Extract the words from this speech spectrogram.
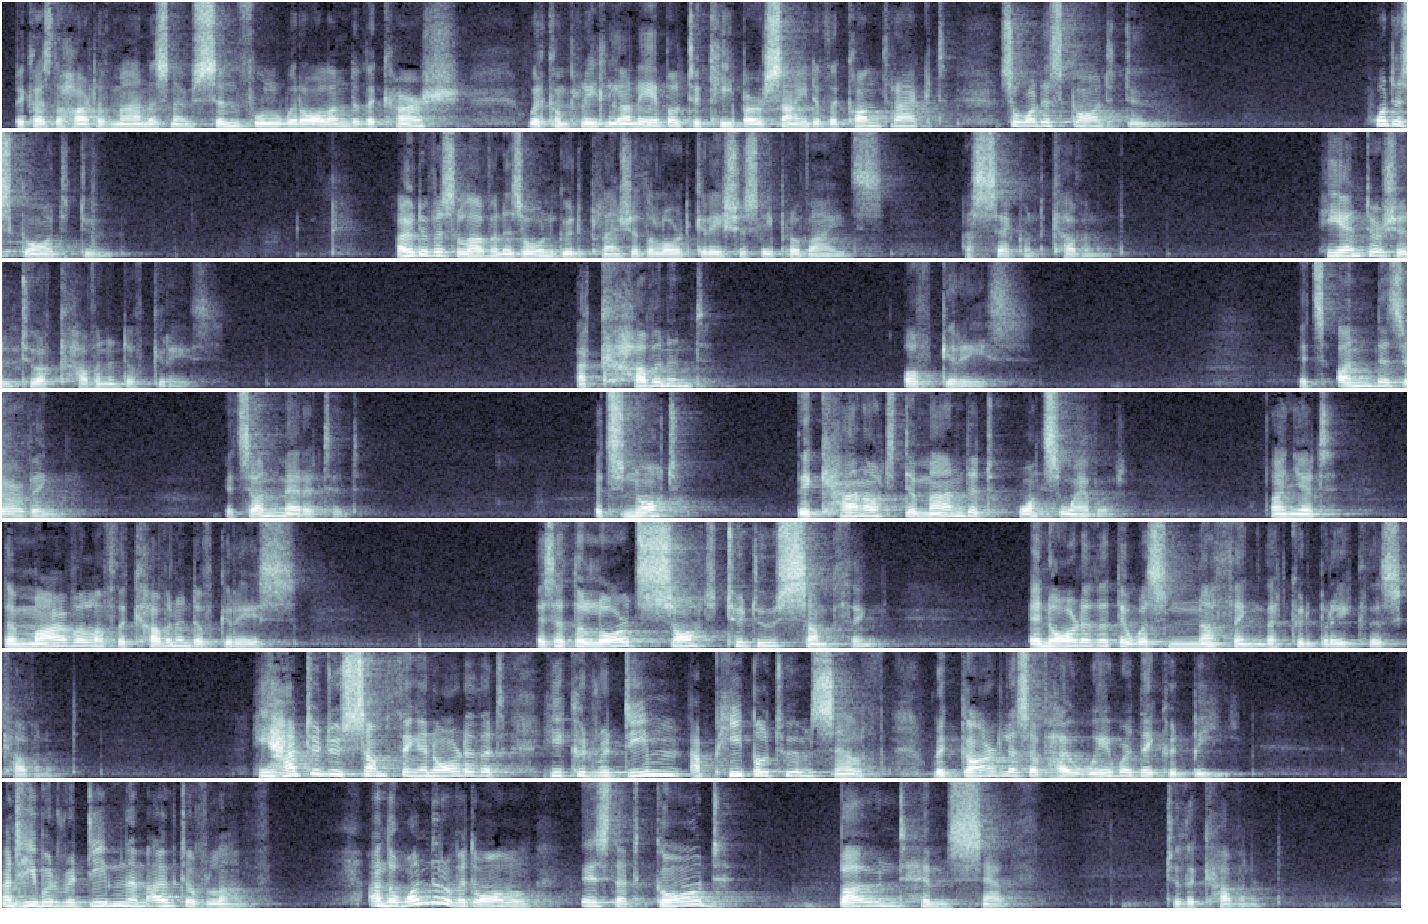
because the heart of man is now sinful. We're all under the curse. We're completely unable to keep our side of the contract. So, what does God do? What does God do? Out of his love and his own good pleasure, the Lord graciously provides a second covenant. He enters into a covenant of grace, a covenant of grace. It's undeserving, it's unmerited, it's not, they cannot demand it whatsoever. And yet, the marvel of the covenant of grace is that the Lord sought to do something in order that there was nothing that could break this covenant. He had to do something in order that he could redeem a people to himself, regardless of how wayward they could be. And he would redeem them out of love. And the wonder of it all is that God bound himself to the covenant.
